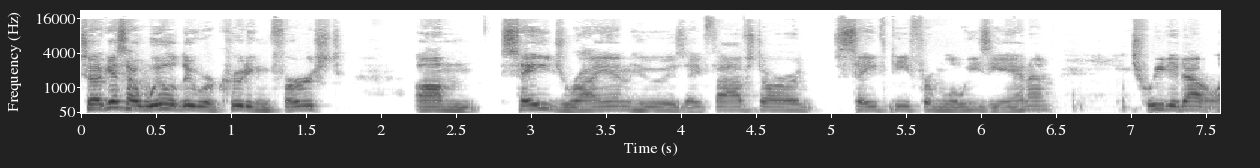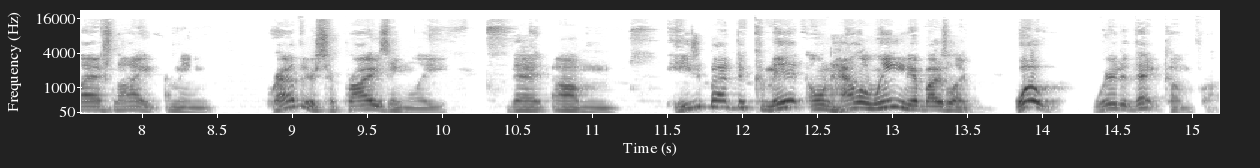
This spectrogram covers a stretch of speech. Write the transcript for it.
So I guess I will do recruiting first. Um, Sage Ryan, who is a five-star safety from Louisiana, tweeted out last night. I mean, rather surprisingly, that um, he's about to commit on Halloween. Everybody's like, whoa, where did that come from?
